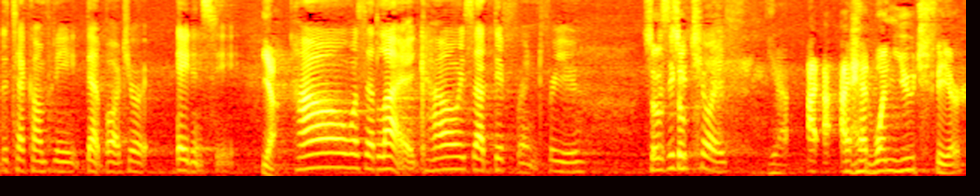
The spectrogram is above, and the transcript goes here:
the tech company that bought your agency. Yeah. How was that like? How is that different for you? So, it was a so, good choice. Yeah, I, I, had one huge fear,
